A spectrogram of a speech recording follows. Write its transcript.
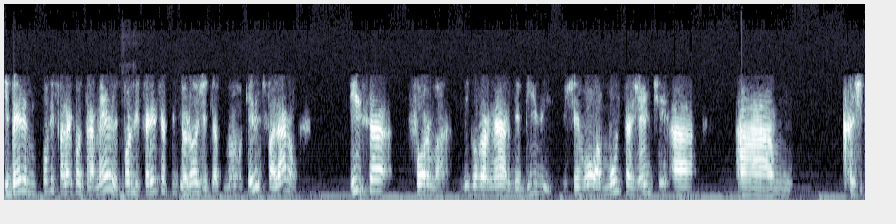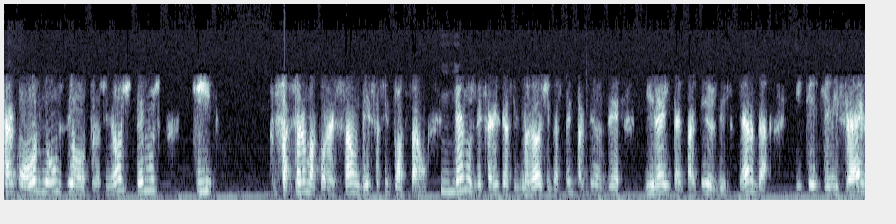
e Bennett pode falar contra Meres por diferenças ideológicas o que eles falaram essa forma de governar de Bibi levou a muita gente a, a, a estar com ódio uns de outros e nós temos que fazer uma correção dessa situação. Uhum. Temos diferenças ideológicas, tem partidos de direita e partidos de esquerda, e que, que em Israel,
